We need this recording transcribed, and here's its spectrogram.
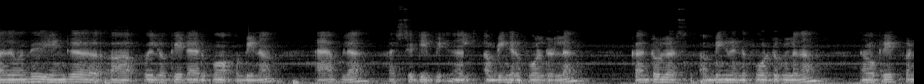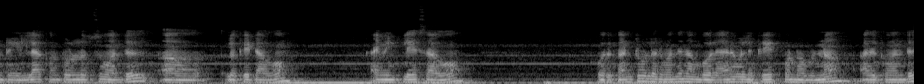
அது வந்து எங்கே uh, போய் லொக்கேட் ஆகிருக்கும் அப்படின்னா ஆப்பில் ஹெச்டிடிபி அப்படிங்கிற ஃபோல்டரில் கண்ட்ரோலர்ஸ் அப்படிங்கிற இந்த ஃபோல்டருக்குள்ளே தான் நம்ம க்ரியேட் பண்ணுற எல்லா கண்ட்ரோலர்ஸும் வந்து லொக்கேட் ஆகும். ஐ மீன் பிளேஸ் ஆகும். ஒரு கண்ட்ரோலர் வந்து நம்ம லேரவலில் க்ரியேட் பண்ணோம் அப்படின்னா அதுக்கு வந்து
